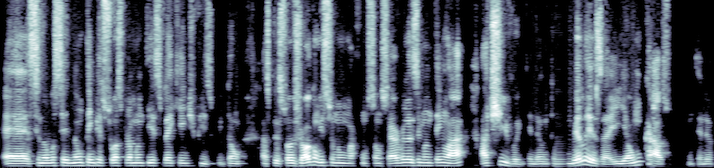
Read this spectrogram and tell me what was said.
é, senão você não tem pessoas para manter esse back-end físico. Então, as pessoas jogam isso numa função serverless e mantém lá ativa, entendeu? Então, beleza, aí é um caso, entendeu?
